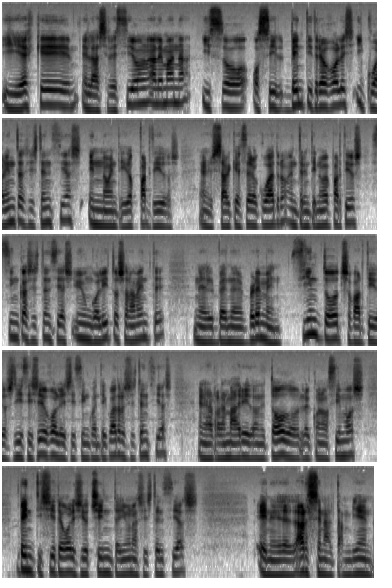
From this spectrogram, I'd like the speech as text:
Y es que en la selección alemana hizo Ozil 23 goles y 40 asistencias en 92 partidos. En el Schalke 04 en 39 partidos, 5 asistencias y un golito solamente. En el Werder Bremen 108 partidos, 16 goles y 54 asistencias. En el Real Madrid, donde todos le conocimos, 27 goles y 81 asistencias. En el Arsenal también,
